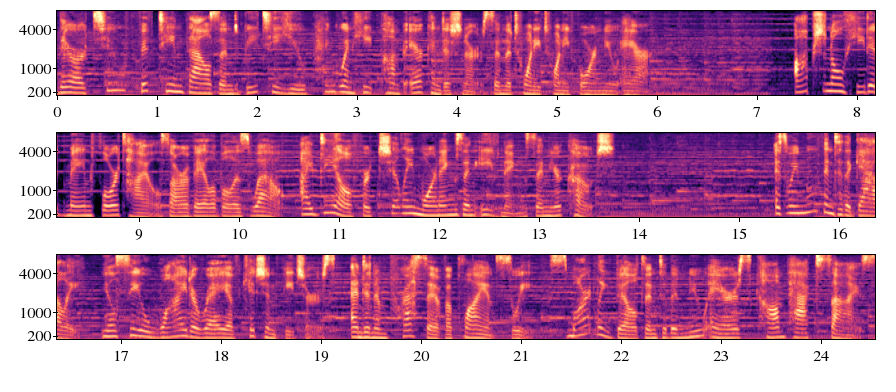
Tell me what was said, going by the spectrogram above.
there are two 15,000 BTU Penguin heat pump air conditioners in the 2024 New Aire. Optional heated main floor tiles are available as well, ideal for chilly mornings and evenings in your coach. As we move into the galley, you'll see a wide array of kitchen features and an impressive appliance suite, smartly built into the New Aire's compact size.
